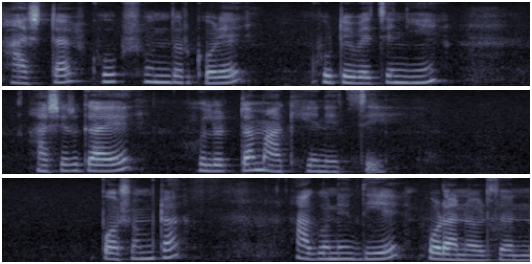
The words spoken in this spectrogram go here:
হাঁসটা খুব সুন্দর করে খুঁটে বেছে নিয়ে হাঁসের গায়ে হলুদটা মাখিয়ে নিচ্ছি। পশমটা আগুনে দিয়ে পোড়ানোর জন্য।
